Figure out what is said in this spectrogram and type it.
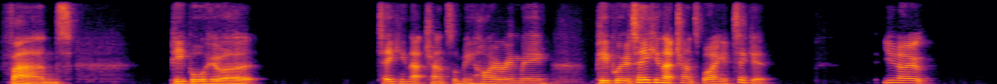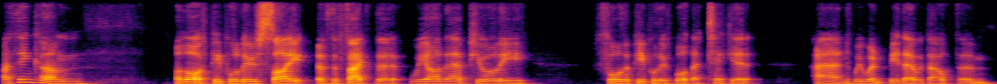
fans, people who are taking that chance on me hiring me, people who are taking that chance buying a ticket. You know, I think um, a lot of people lose sight of the fact that we are there purely for the people who've bought their ticket, and we wouldn't be there without them.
